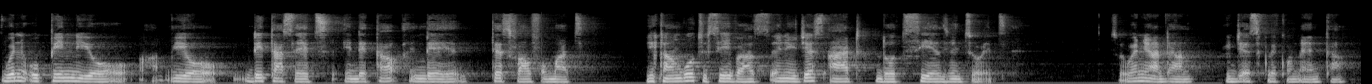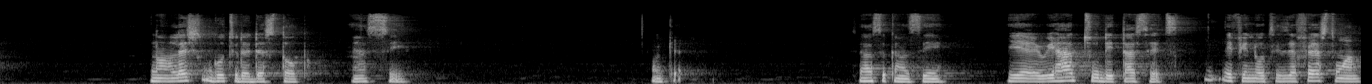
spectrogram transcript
when you open your your data set in the in the text file format, you can go to save as and you just add .csv to it. So when you are done, you just click on enter. Now let's go to the desktop and see. Okay. So as you can see, here we had two data sets. If you notice the first one,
